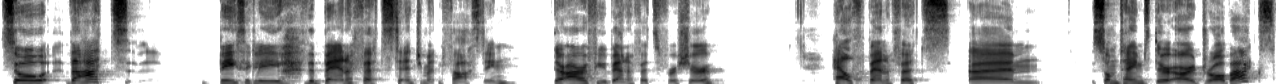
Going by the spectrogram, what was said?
So that's basically the benefits to intermittent fasting. There are a few benefits for sure. Health benefits, um, sometimes there are drawbacks.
